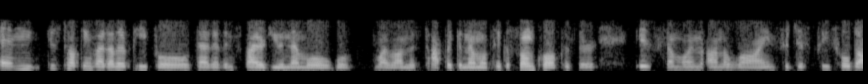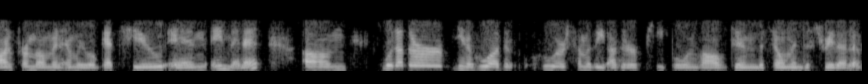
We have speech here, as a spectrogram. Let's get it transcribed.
And just talking about other people that have inspired you, and then we'll we'll while we're on this topic, and then we'll take a phone call because there is someone on the line. So just please hold on for a moment, and we will get to you in a minute. Um, what other, you know, who are the, who are some of the other people involved in the film industry that have,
